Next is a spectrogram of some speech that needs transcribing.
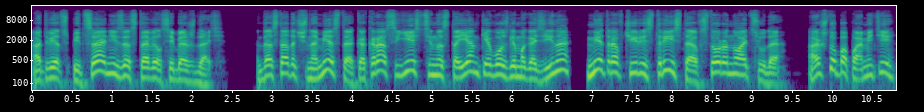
ответ спеца не заставил себя ждать. «Достаточно места как раз есть на стоянке возле магазина метров через 300 в сторону отсюда. А что по памяти?»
